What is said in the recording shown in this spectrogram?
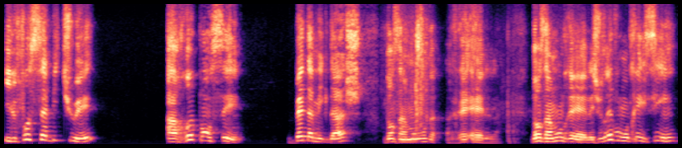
il faut s'habituer à repenser Beth Amikdash dans un monde réel. Dans un monde réel. Et je voudrais vous montrer ici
